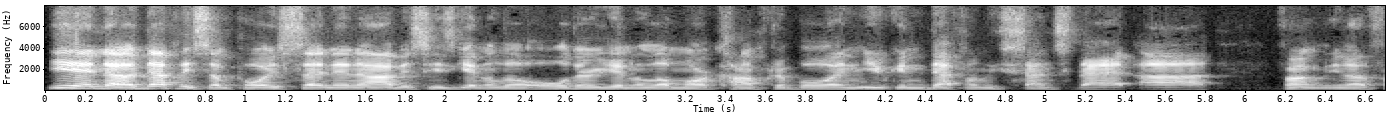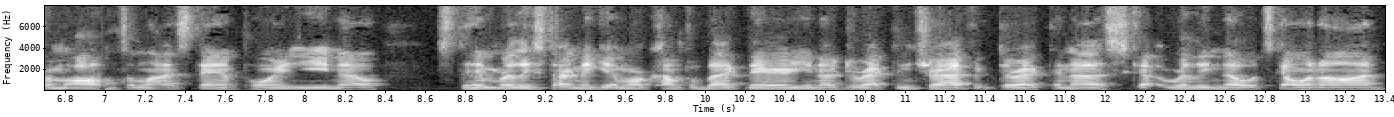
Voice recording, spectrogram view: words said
Yeah, no, definitely some poise setting in. Obviously, he's getting a little older, getting a little more comfortable, and you can definitely sense that uh, from you know from offensive line standpoint. You know, him really starting to get more comfortable back there, you know, directing traffic, directing us, really know what's going on.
